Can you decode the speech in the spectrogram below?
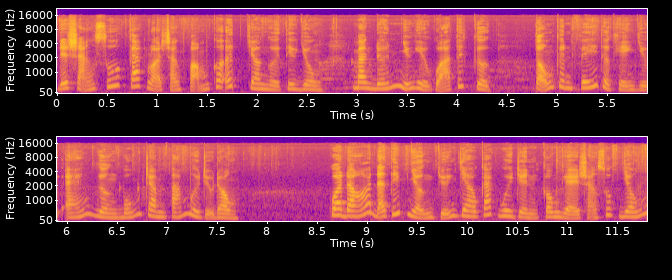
để sản xuất các loại sản phẩm có ích cho người tiêu dùng, mang đến những hiệu quả tích cực. Tổng kinh phí thực hiện dự án gần 480 triệu đồng. Qua đó đã tiếp nhận chuyển giao các quy trình công nghệ sản xuất giống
